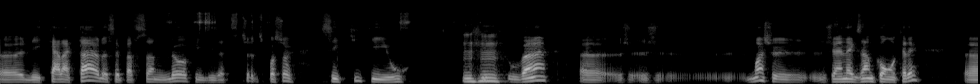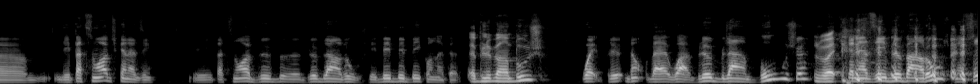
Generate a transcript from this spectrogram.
euh, des caractères de ces personnes-là puis des attitudes. C'est pas ça. C'est qui qui est où. Mhm. Souvent, euh, je- je- moi, j'ai un exemple concret. Euh, les patinoires du Canadien. Les patinoires bleu, bleu, blanc, rouge. Les BBB qu'on appelle. Euh, Bleu, blanc, bouge? Oui, bleu, non, ben, ouais, bleu, blanc. Ouais. Canadien, bleu, blanc, rouge, merci.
